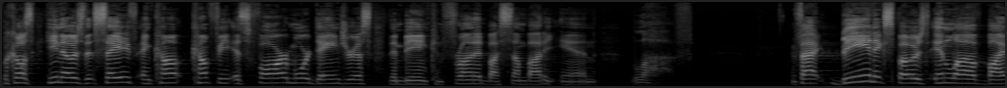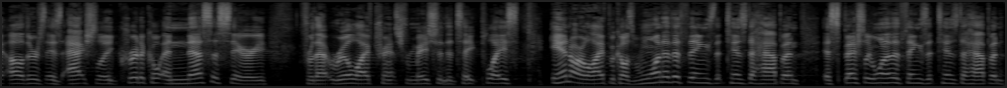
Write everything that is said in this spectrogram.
Because he knows that safe and com- comfy is far more dangerous than being confronted by somebody in love. In fact, being exposed in love by others is actually critical and necessary for that real life transformation to take place in our life because one of the things that tends to happen, especially one of the things that tends to happen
